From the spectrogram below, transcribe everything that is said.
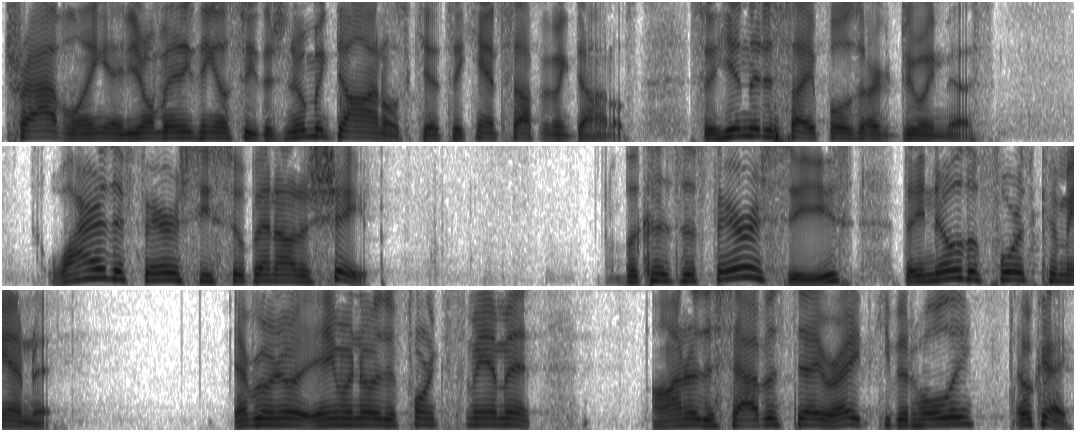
traveling and you don't have anything else to eat. There's no McDonald's, kids. They can't stop at McDonald's. So he and the disciples are doing this. Why are the Pharisees so bent out of shape? Because the Pharisees, they know the fourth commandment. Everyone know, anyone know the fourth commandment? Honor the Sabbath day, right? Keep it holy. Okay,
